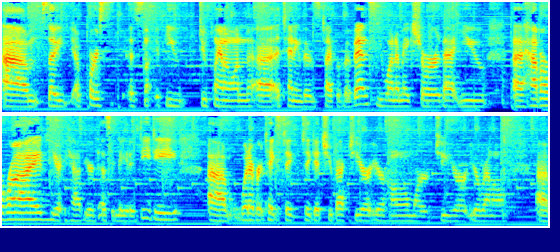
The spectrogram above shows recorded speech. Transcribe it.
Um, so, of course, if you do plan on uh, attending those type of events, you want to make sure that you uh, have a ride, you have your designated DD, um, whatever it takes to, to get you back to your, your home or to your, your rental uh,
